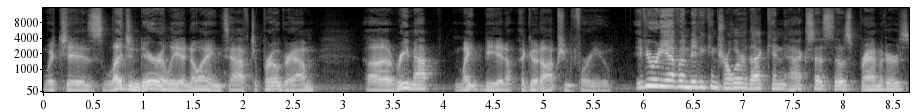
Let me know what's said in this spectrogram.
which is legendarily annoying to have to program, uh, Remap might be a good option for you. If you already have a MIDI controller that can access those parameters,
